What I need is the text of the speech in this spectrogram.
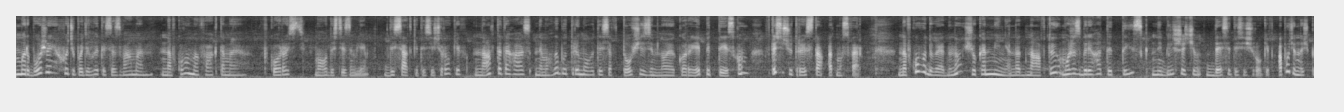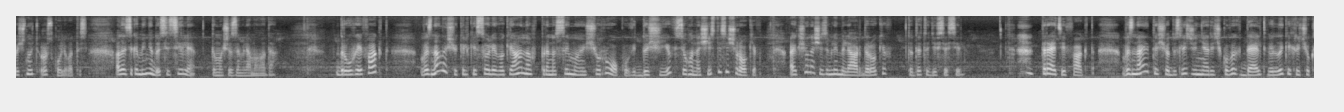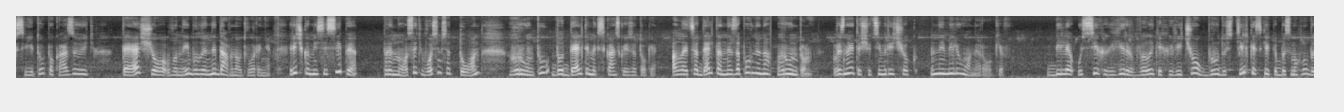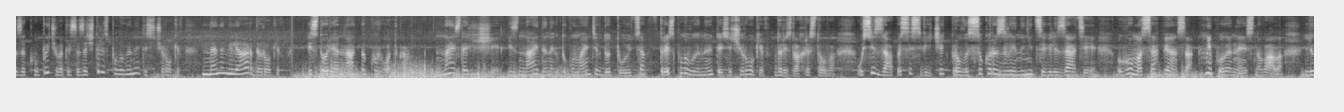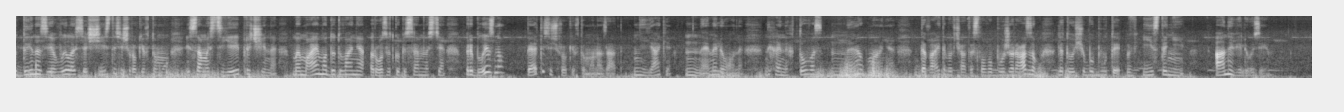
Мир Божий, хочу поділитися з вами навковими фактами в користь молодості землі. Десятки тисяч років нафта та газ не могли б утримуватися в товщі земної кори під тиском в 1300 атмосфер. Навково доведено, що каміння над нафтою може зберігати тиск не більше, ніж 10 тисяч років, а потім вони почнуть розколюватись. Але ці каміння досі цілі, тому що земля молода. Другий факт. Ви знали, що кількість солі в океанах приносимої щороку від дощів всього на 6 тисяч років. А якщо нашій землі мільярди років, то де тоді вся сіль? Третій факт. Ви знаєте, що дослідження річкових дельт великих річок світу показують те, що вони були недавно утворені. Річка Місісіпі приносить 80 тонн ґрунту до дельти мексиканської затоки. Але ця дельта не заповнена ґрунтом. Ви знаєте, що цим річок не мільйони років. Біля усіх гір великих річок бруду стільки, скільки би змогло би закопичуватися за 4,5 тисячі років, не на мільярди років. Історія надто коротка. Найстаріші із знайдених документів датуються в 3,5 тисячі років до Різдва Христова. Усі записи свідчать про високорозвинені цивілізації. Гомо сапіенса ніколи не існувало. Людина з'явилася 6 тисяч років тому, і саме з цієї причини ми маємо датування розвитку писемності приблизно 5 тисяч років тому назад. Ніякі не мільйони. Нехай ніхто вас не обманює. Давайте вивчати слово Боже разом для того, щоб бути в істині, а не в ілюзії.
